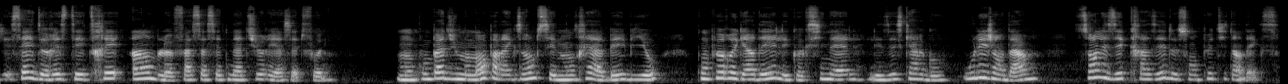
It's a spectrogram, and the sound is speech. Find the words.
J'essaye de rester très humble face à cette nature et à cette faune. Mon combat du moment, par exemple, c'est de montrer à Babyo qu'on peut regarder les coccinelles, les escargots ou les gendarmes sans les écraser de son petit index.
